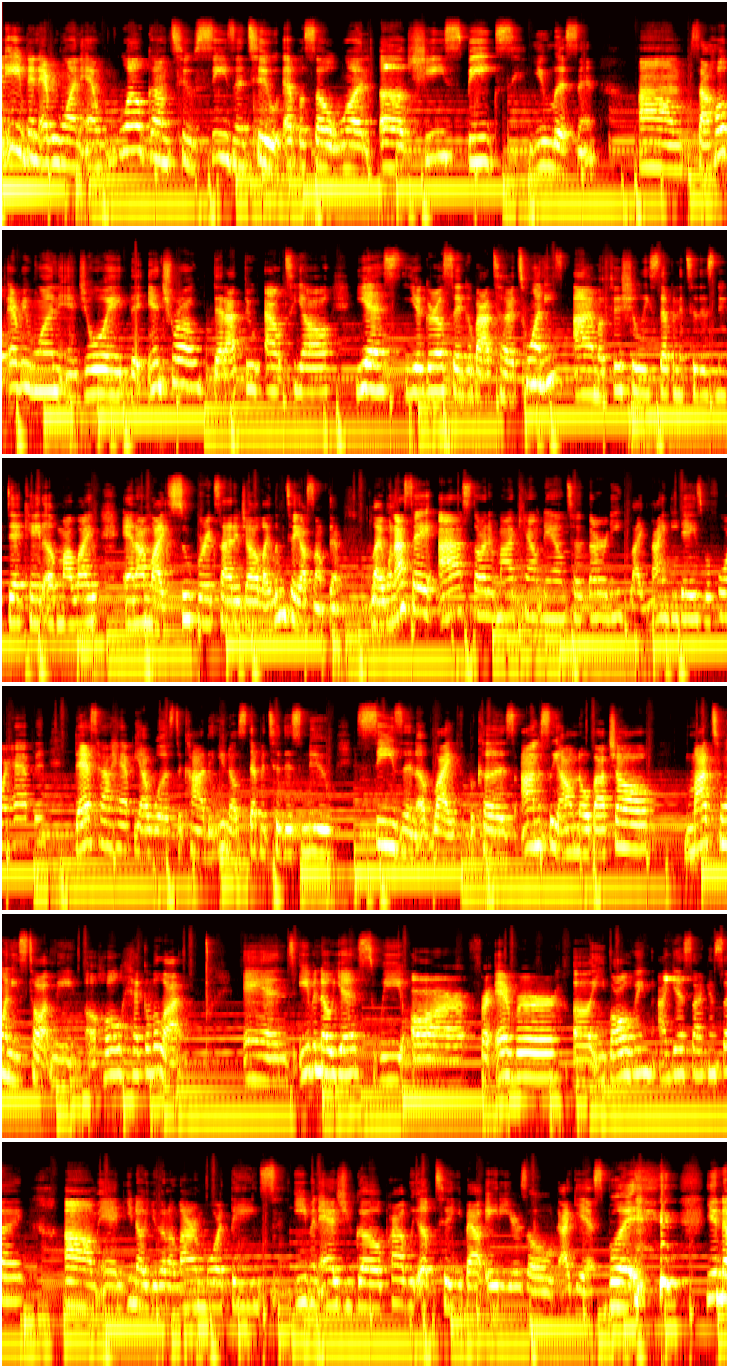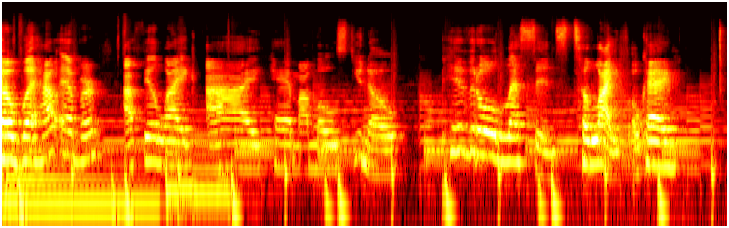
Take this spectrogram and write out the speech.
Good evening, everyone, and welcome to season two, episode one of She Speaks, You Listen. Um, so I hope everyone enjoyed the intro that I threw out to y'all. Yes, your girl said goodbye to her 20s. I am officially stepping into this new decade of my life, and I'm like super excited, y'all. Like, let me tell y'all something. Like, when I say I started my countdown to 30, like 90 days before it happened, that's how happy I was to kind of, you know, step into this new season of life. Because honestly, I don't know about y'all my 20s taught me a whole heck of a lot. And even though, yes, we are forever uh, evolving, I guess I can say, um, and you know, you're gonna learn more things even as you go, probably up to about 80 years old, I guess. But you know, but however, I feel like I had my most, you know, pivotal lessons to life, okay?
